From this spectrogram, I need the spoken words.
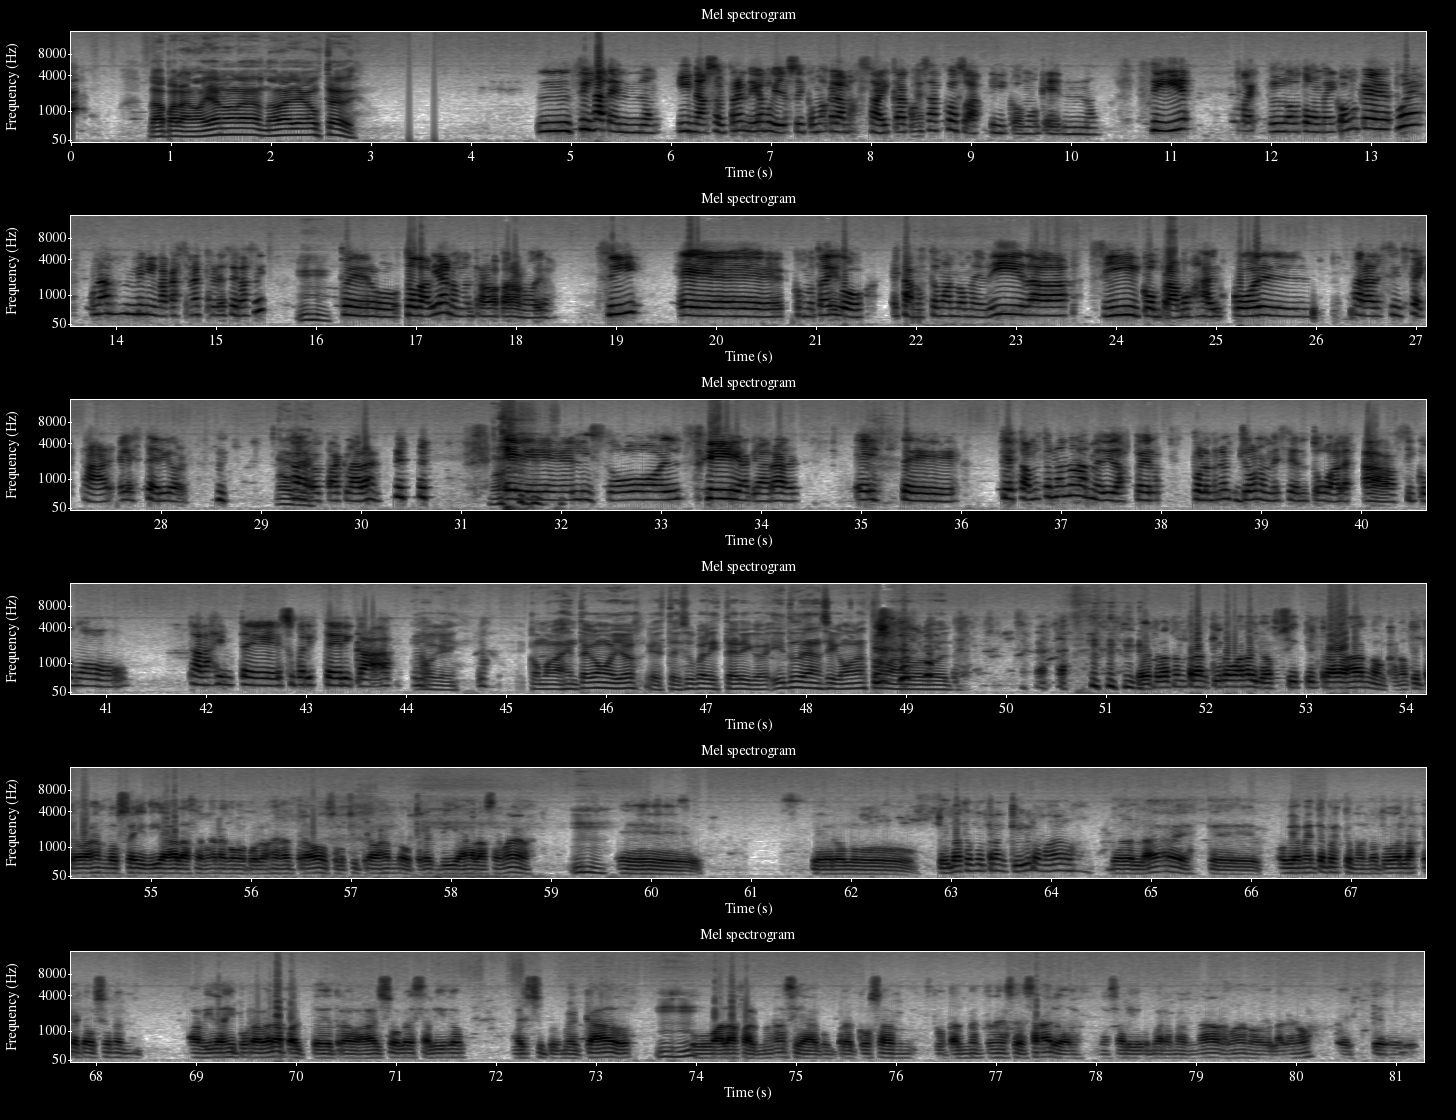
La paranoia no la, no la llega a ustedes. mm, fíjate, no. Y me ha sorprendido porque yo soy como que la más saica con esas cosas y como que no. Sí, pues lo tomé como que, pues, unas mini vacaciones, por decir así. Pero todavía no me ha entrado la paranoia. Sí, eh, como te digo, estamos tomando medidas, sí, compramos alcohol para desinfectar el exterior, para, para aclarar. eh, lisol, sí, aclarar. Este, que estamos tomando las medidas, pero por lo menos yo no me siento a la- así como está la gente súper histérica. No. Como la gente como yo, que estoy súper histérico. ¿Y tú, Nancy, cómo lo has tomado, brother? Yo estoy bastante tranquilo, mano. Yo sí estoy trabajando, aunque no estoy trabajando seis días a la semana como por lo general trabajo, solo estoy trabajando tres días a la semana. Eh, pero estoy bastante tranquilo, mano. De verdad, este, obviamente pues tomando todas las precauciones habidas y por haber, aparte de trabajar, solo he salido al supermercado O a la farmacia a comprar cosas totalmente necesarias. No he salido para más nada, mano, de verdad que no. Este,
